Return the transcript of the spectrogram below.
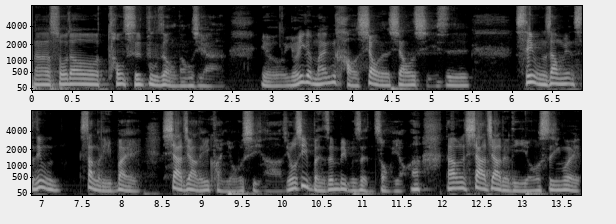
那说到偷吃布这种东西啊，有有一个蛮好笑的消息是，Steam 上面 Steam 上个礼拜下架了一款游戏啊，游戏本身并不是很重要啊，他们下架的理由是因为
